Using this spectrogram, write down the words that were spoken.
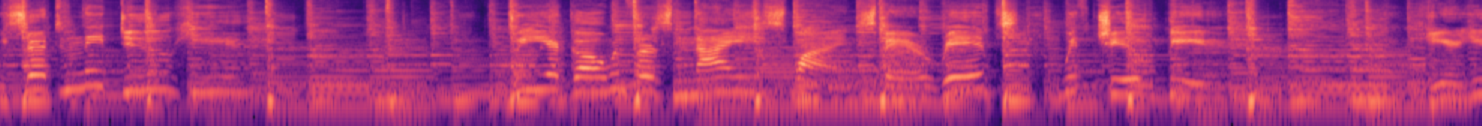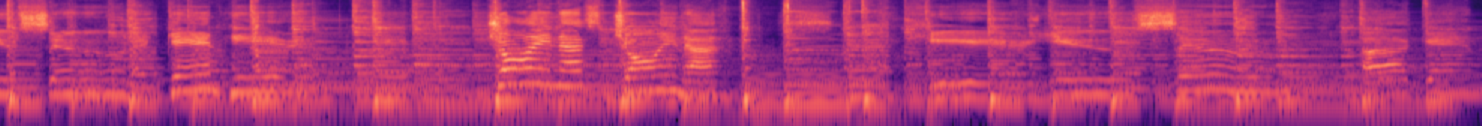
We certainly do here. We are going for some nice wine, spare ribs with chilled beer. Hear you soon again here. Join us, join us. Hear you soon again.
